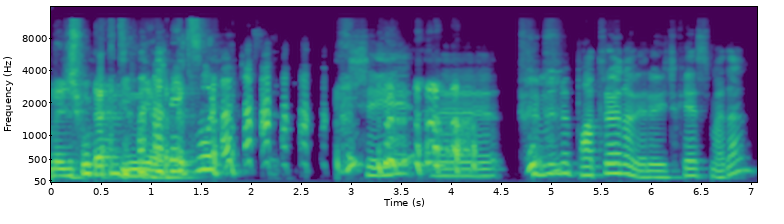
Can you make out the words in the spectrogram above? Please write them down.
Mecburen dinliyor. Mecburen. Şeyi e, tümünü Patreon'a veriyor hiç kesmeden.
